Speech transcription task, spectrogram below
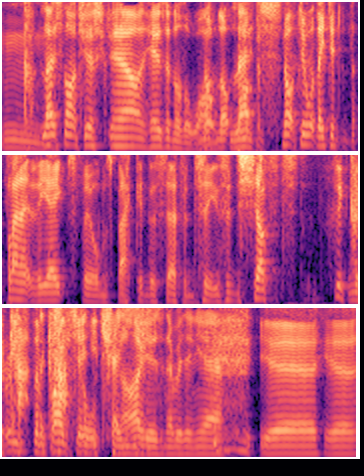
Let's not just you know. Here's another one. Not not, Let's not do what they did with the Planet of the Apes films back in the seventies and just the, ca- the, the all time. changes and everything. Yeah. Yeah, yeah.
